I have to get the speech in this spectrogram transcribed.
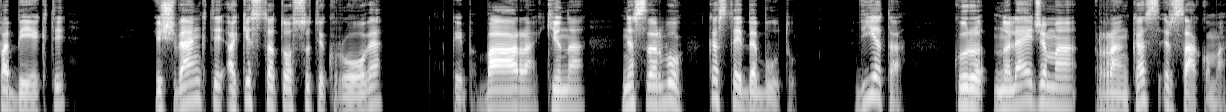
pabėgti, išvengti akistato su tikrove, kaip barą, kiną, nesvarbu, kas tai bebūtų. Vieta, kur nuleidžiama rankas ir sakoma,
